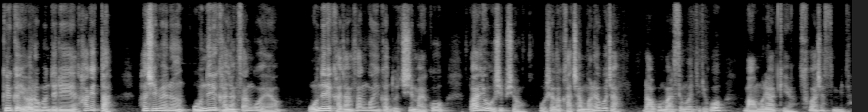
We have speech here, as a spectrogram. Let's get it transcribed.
그러니까 여러분들이 하겠다 하시면은 오늘이 가장 싼 거예요. 오늘이 가장 싼 거니까 놓치지 말고 빨리 오십시오. 오셔서 같이 한번 해보자. 라고 말씀을 드리고 마무리할게요. 수고하셨습니다.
